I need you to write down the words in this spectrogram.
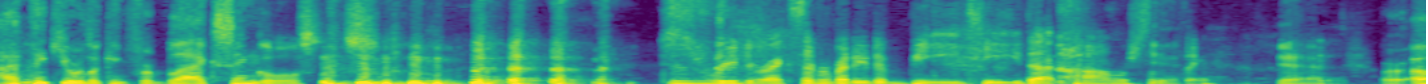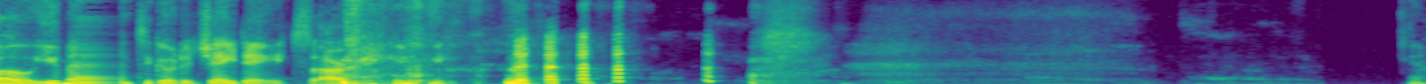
I think you were looking for black singles. Just redirects everybody to BET.com or something. yeah. Or, oh, you meant to go to J Date. Sorry. yeah.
